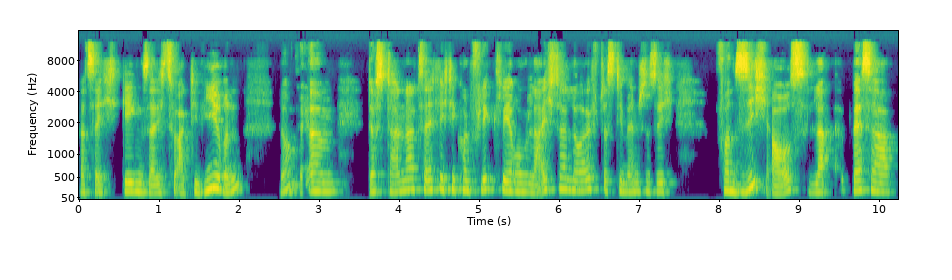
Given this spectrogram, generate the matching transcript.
tatsächlich gegenseitig zu aktivieren, ne, okay. ähm, dass dann tatsächlich die Konfliktklärung leichter läuft, dass die Menschen sich von sich aus besser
